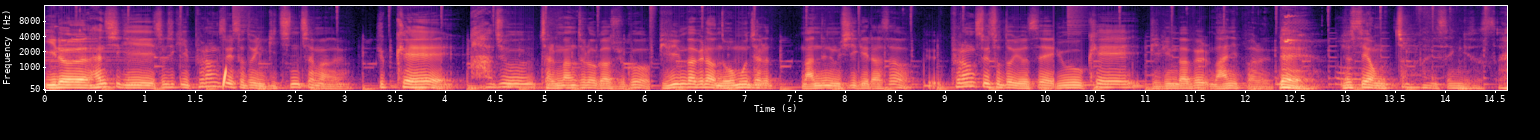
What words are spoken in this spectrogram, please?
이런 한식이 솔직히 프랑스에서도 인기 진짜 많아요. 육회 아주 잘 만들어가지고 비빔밥이랑 너무 잘 만든 음식이라서 그 프랑스에서도 요새 육회 비빔밥을 많이 팔아요. 네. 요새 엄청 많이 생기셨어요.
